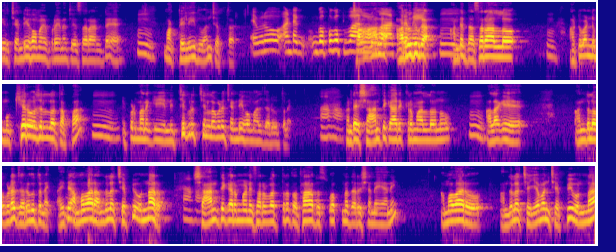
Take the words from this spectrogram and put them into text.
మీరు చండీ హోమం ఎప్పుడైనా చేశారా అంటే మాకు తెలియదు అని చెప్తారు. ఎవరో అంటే గొప్ప గొప్ప చాలా అరుదుగా అంటే దసరాల్లో. అటువంటి ముఖ్య రోజుల్లో తప్ప ఇప్పుడు మనకి నిత్యకృత్యంలో కూడా చండీ హోమాలు జరుగుతున్నాయి. అంటే శాంతి కార్యక్రమాల్లోనూ అలాగే అందులో కూడా జరుగుతున్నాయి. అయితే అమ్మవారు అందులో చెప్పి ఉన్నారు. శాంతి కర్మని సర్వత్ర తథా దుస్వప్న దర్శనే అని అమ్మవారు అందులో చెయ్యమని చెప్పి ఉన్నా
